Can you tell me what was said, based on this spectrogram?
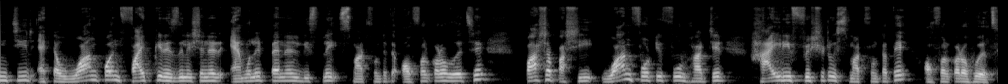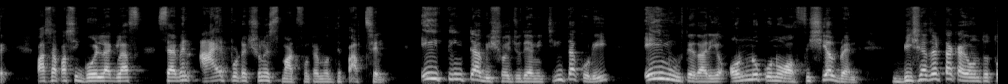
ইঞ্চির একটা ওয়ান পয়েন্ট ফাইভ কে রেজুলেশনের অ্যামোলেড প্যানেল ডিসপ্লে স্মার্টফোনটাতে অফার করা হয়েছে। পাশাপাশি ওয়ান ফোর্টি ফোর হার্চের হাই রিফ্রেশেটও স্মার্টফোনটাতে অফার করা হয়েছে। পাশাপাশি গোল্লা গ্লাস সেভেন আয়ের প্রোটেকশনও স্মার্টফোনটার মধ্যে পাচ্ছেন। এই তিনটা বিষয় যদি আমি চিন্তা করি, এই মুহূর্তে দাঁড়িয়ে অন্য কোনো অফিসিয়াল ব্র্যান্ড বিশ হাজার টাকায় অন্তত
